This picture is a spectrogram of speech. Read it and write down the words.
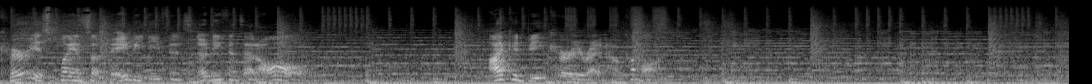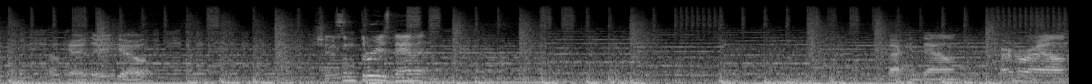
Curry is playing some baby defense. No defense at all. I could beat Curry right now. Come on. Okay, there you go. Shoot some threes, damn it. Backing down. Turn around.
